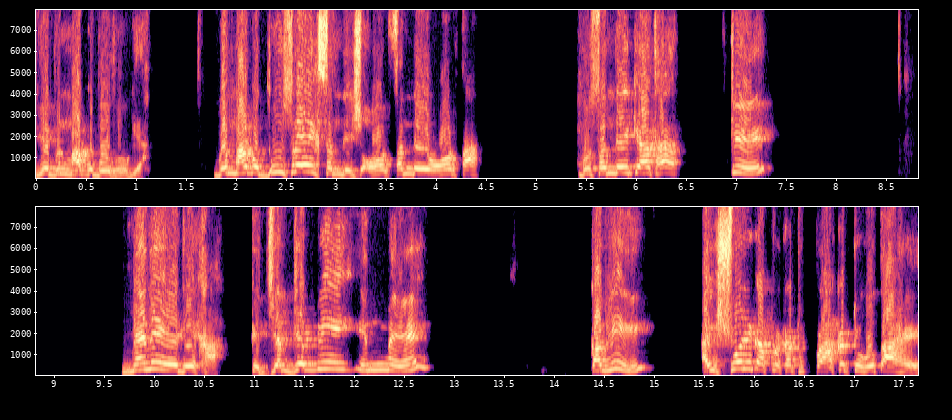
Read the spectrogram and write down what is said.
ये ब्रह्मा को बोध हो गया। ब्रह्मा को दूसरा एक संदेश और, संदेह और था। वो संदेह क्या था कि मैंने ये देखा कि जब जब भी इनमें कभी ऐश्वर्य का प्रकट प्राकट होता है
